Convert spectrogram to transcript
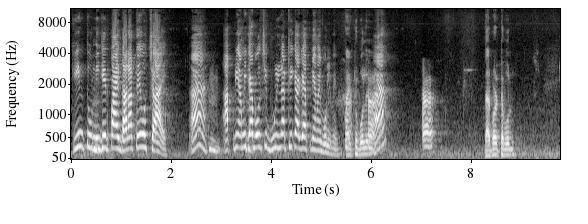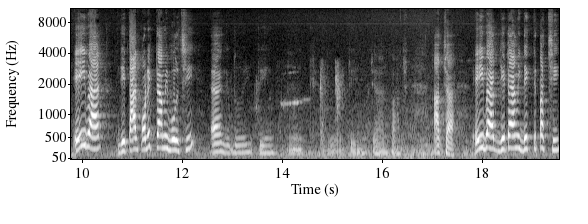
কিন্তু নিজের পায়ে দাঁড়াতেও চায়। হ্যাঁ আপনি আমি যা বলছি ভুল না ঠিক আগে আপনি আমায় বলবেন। আর একটু বলেন হ্যাঁ? হ্যাঁ। তারপরটা বলুন। এইবার যে তারপরেরটা আমি বলছি এক দুই তিন এক দুই তিন চার পাঁচ। আচ্ছা এইবার যেটা আমি দেখতে পাচ্ছি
